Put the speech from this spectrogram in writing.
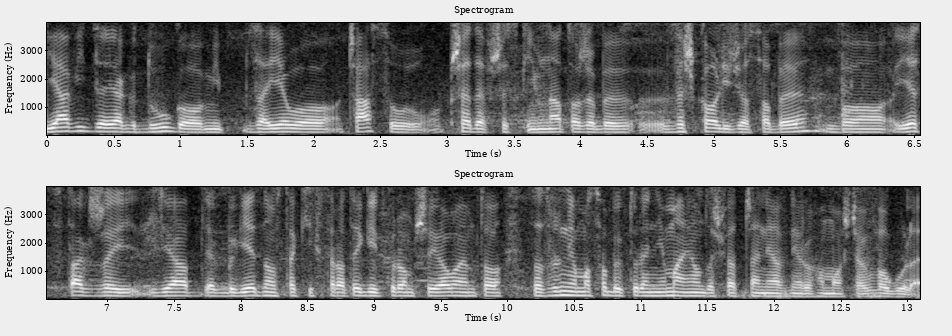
ja widzę, jak długo mi zajęło czasu przede wszystkim na to, żeby wyszkolić osoby, bo jest tak, że ja jakby jedną z takich strategii, którą przyjąłem, to zatrudniam osoby, które nie mają doświadczenia w nieruchomościach w ogóle.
